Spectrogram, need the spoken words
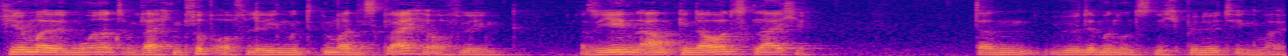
viermal im Monat im gleichen Club auflegen und immer das gleiche auflegen, also jeden Abend genau das gleiche, dann würde man uns nicht benötigen, weil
